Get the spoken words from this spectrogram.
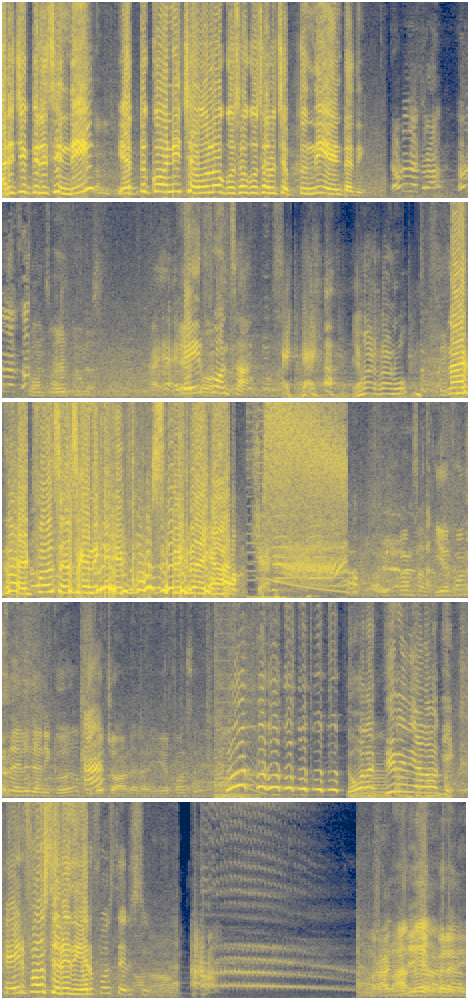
అరిచి పిలిచింది ఎత్తుకొని చెవులో గుసగుసలు చెప్తుంది ఏంటది? హెయిర్ ఫోన్సా ఏమంటున్నాను నాకు హెడ్ ఫోన్స్ తెలుసు కానీ హెయిర్ ఫోన్స్ తెలియదయ్యా ఇయర్ ఫోన్స్ తెలీదా నీకు? చూడలేదా ఇయర్ ఫోన్స్ హెయిర్ ఫోన్స్ తెలియదు ఇయర్ ఫోన్స్ తెలుసు. అదే చెప్పారు అది.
